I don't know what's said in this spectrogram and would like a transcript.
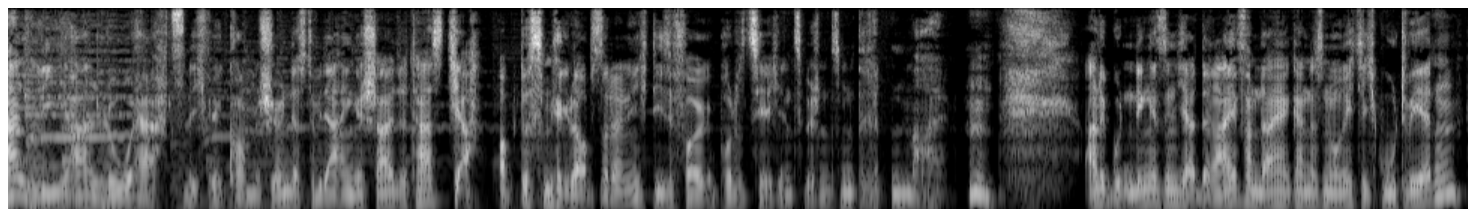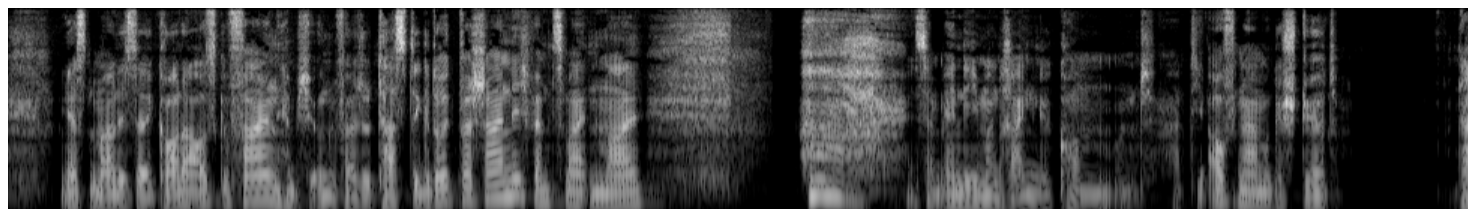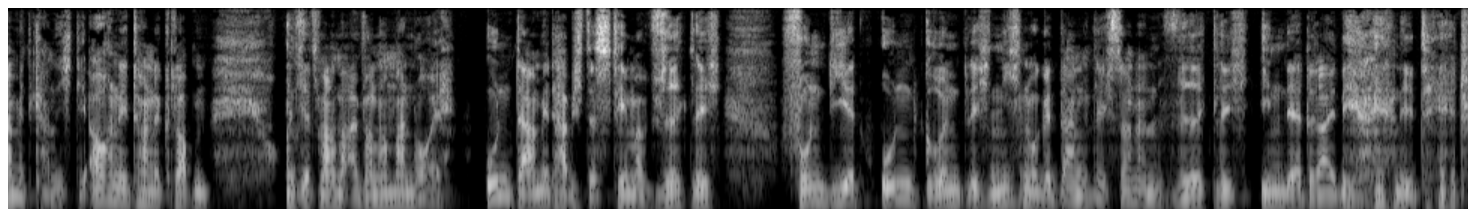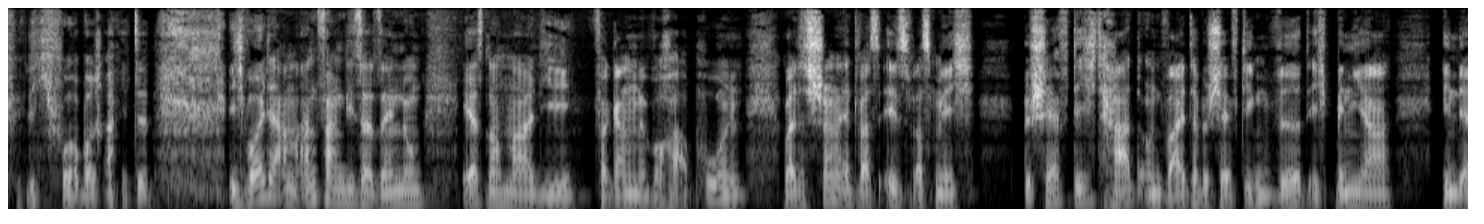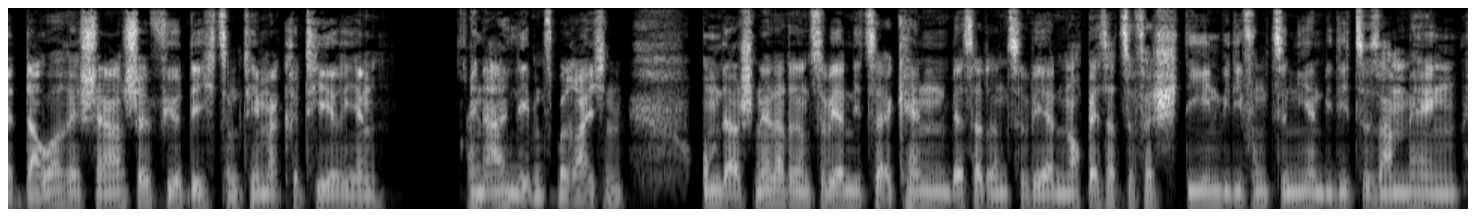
Halli, hallo, herzlich willkommen. Schön, dass du wieder eingeschaltet hast. Tja, ob du es mir glaubst oder nicht, diese Folge produziere ich inzwischen zum dritten Mal. Hm. Alle guten Dinge sind ja drei, von daher kann das nur richtig gut werden. Ersten Mal ist der Rekorder ausgefallen, habe ich irgendeine falsche Taste gedrückt wahrscheinlich. Beim zweiten Mal ist am Ende jemand reingekommen und hat die Aufnahme gestört. Damit kann ich die auch in die Tonne kloppen. Und jetzt machen wir einfach nochmal neu. Und damit habe ich das Thema wirklich fundiert und gründlich, nicht nur gedanklich, sondern wirklich in der 3D-Realität für dich vorbereitet. Ich wollte am Anfang dieser Sendung erst nochmal die vergangene Woche abholen, weil das schon etwas ist, was mich beschäftigt hat und weiter beschäftigen wird. Ich bin ja in der Dauerrecherche für dich zum Thema Kriterien in allen Lebensbereichen um da schneller drin zu werden, die zu erkennen, besser drin zu werden, noch besser zu verstehen, wie die funktionieren, wie die zusammenhängen.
